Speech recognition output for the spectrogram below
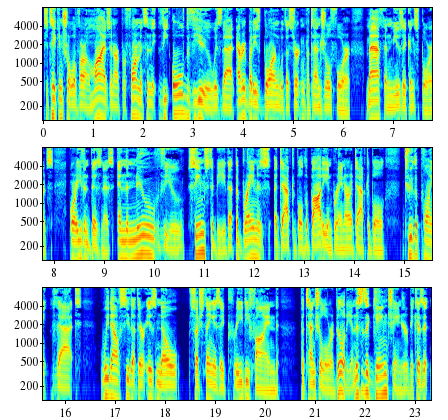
to take control of our own lives and our performance. And the, the old view was that everybody's born with a certain potential for math and music and sports or even business. And the new view seems to be that the brain is adaptable, the body and brain are adaptable to the point that we now see that there is no such thing as a predefined potential or ability. And this is a game changer because it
